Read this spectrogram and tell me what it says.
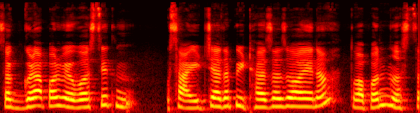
सगळं आपण व्यवस्थित साईडच्या आता पिठाचा जो आहे ना तो आपण मस्त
